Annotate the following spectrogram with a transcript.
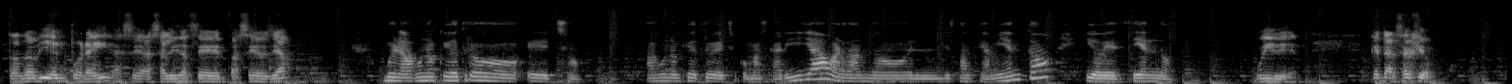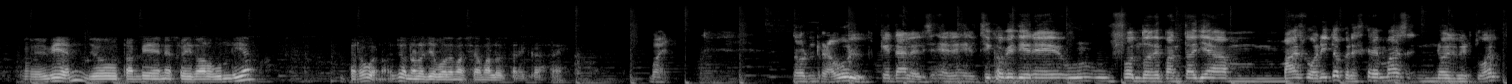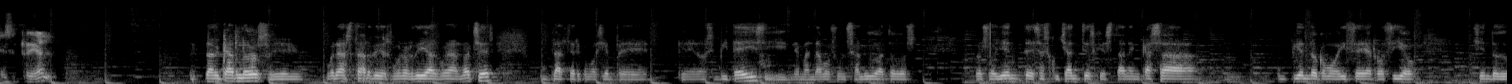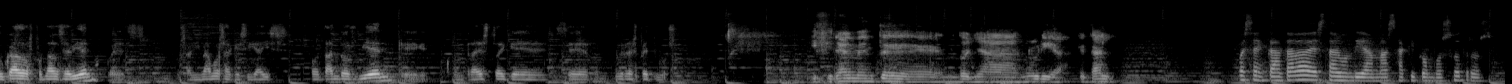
¿Todo bien por ahí? ¿Has, salido a hacer paseos ya? Bueno, alguno que otro he hecho. Alguno que otro he hecho con mascarilla, guardando el distanciamiento y obedeciendo. Muy bien. ¿Qué tal, Sergio? Muy bien, yo también he salido algún día, pero bueno, yo no lo llevo demasiado malo estar en casa. ¿eh? Bueno. Don Raúl, ¿qué tal? El, chico que tiene un fondo de pantalla más bonito, pero es que además no es virtual, es real. ¿Qué tal, Carlos? Eh, buenas tardes, buenos días, buenas noches. Un placer, como siempre, que nos invitéis y le mandamos un saludo a todos los oyentes, escuchantes que están en casa cumpliendo, como dice Rocío, siendo educados, portándose bien. Pues os animamos a que sigáis portándoos bien, que contra esto hay que ser muy respetuosos. Y finalmente, doña Nuria, ¿qué tal? Pues encantada de estar un día más aquí con vosotros.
